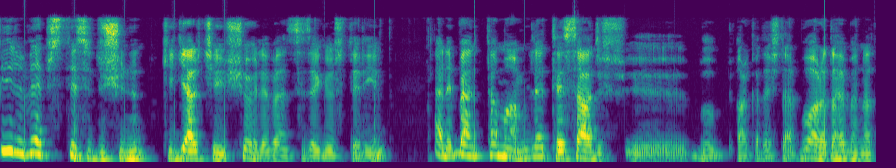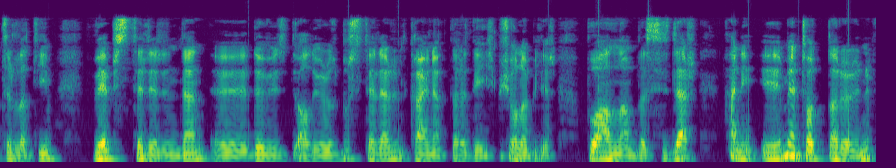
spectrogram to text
Bir web sitesi düşünün ki gerçeği şöyle ben size göstereyim. Hani ben tamamıyla tesadüf e, bu arkadaşlar. Bu arada hemen hatırlatayım. Web sitelerinden e, döviz alıyoruz. Bu sitelerin kaynakları değişmiş olabilir. Bu anlamda sizler hani e, metotlar öğrenip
